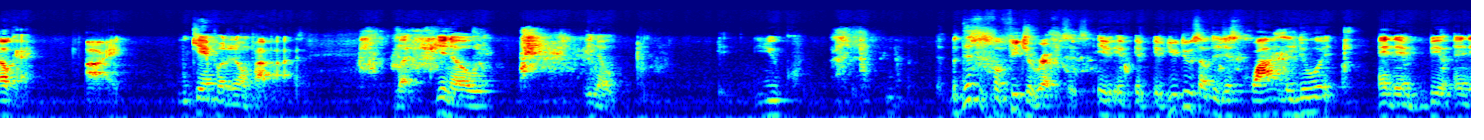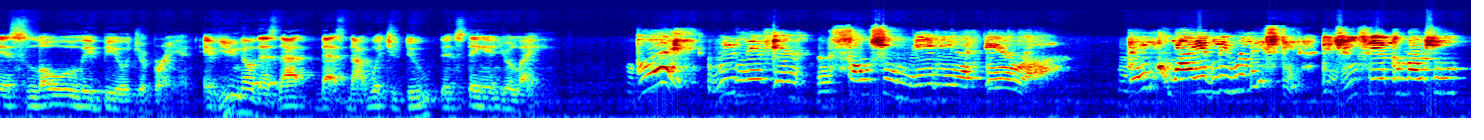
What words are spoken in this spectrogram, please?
okay. All right. We can't put it on Popeyes, but you know, you know, you. But this is for future references. If, if, if you do something, just quietly do it, and then build, and then slowly build your brand. If you know that's not that's not what you do, then stay in your lane. But we live in the social media era. They quietly released it. Did you see a commercial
